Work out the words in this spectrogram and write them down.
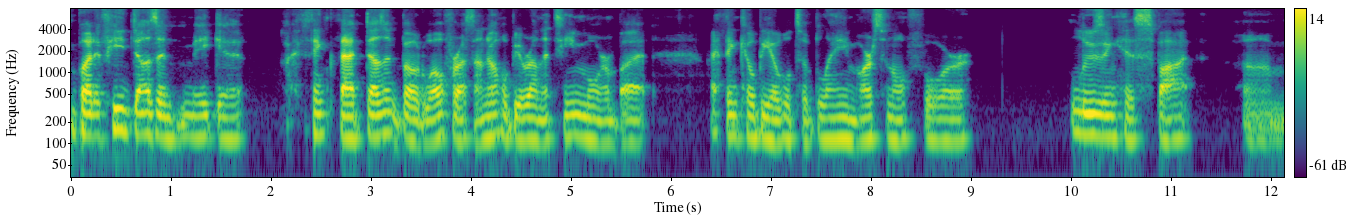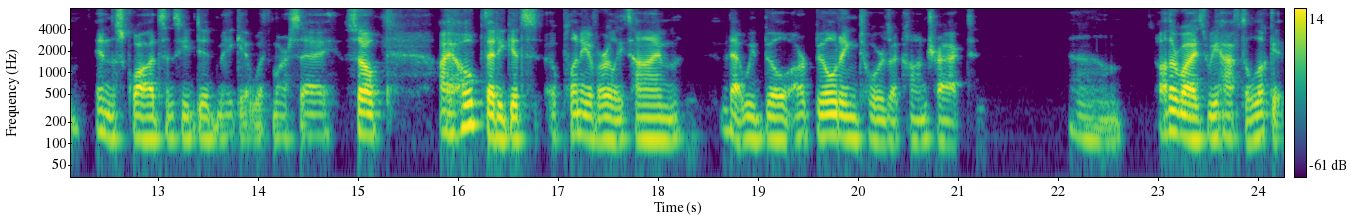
But if he doesn't make it, I think that doesn't bode well for us. I know he'll be around the team more, but I think he'll be able to blame Arsenal for losing his spot um, in the squad since he did make it with Marseille. So I hope that he gets plenty of early time that we build are building towards a contract. Um, otherwise, we have to look at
